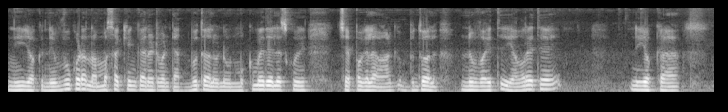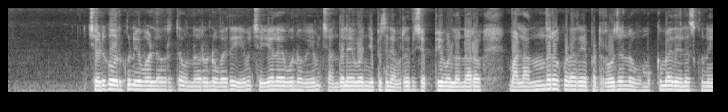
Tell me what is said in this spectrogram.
నీ యొక్క నువ్వు కూడా నమ్మశక్యం కానటువంటి అద్భుతాలు నువ్వు ముక్కు మీద వేలేసుకుని చెప్పగల అద్భుతాలు. నువ్వైతే ఎవరైతే నీ యొక్క చెడు కోరుకునే వాళ్ళు ఎవరైతే ఉన్నారో నువ్వైతే ఏమి చేయలేవు నువ్వేం చెందలేవు అని చెప్పేసి ఎవరైతే చెప్పే వాళ్ళు ఉన్నారో వాళ్ళందరూ కూడా రేపటి రోజున నువ్వు ముక్కు మీద వేలేసుకుని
